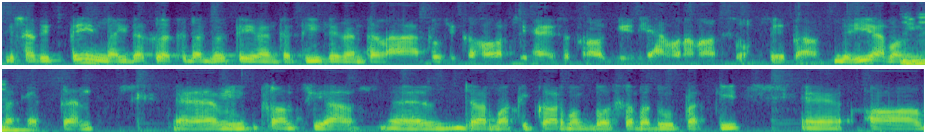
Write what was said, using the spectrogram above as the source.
és hát itt tényleg gyakorlatilag 5 évente, 10 évente változik a harci helyzet Algériával a nagy szomszédban. De hiába mm-hmm. mind a ketten francia gyarmati karmokból szabadultak ki, a,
